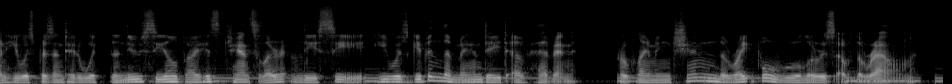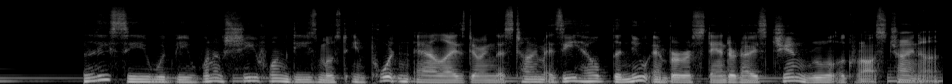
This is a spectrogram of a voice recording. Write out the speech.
When he was presented with the new seal by his chancellor, Li Si, he was given the mandate of heaven, proclaiming Qin the rightful rulers of the realm. Li Si would be one of Shi Huangdi's most important allies during this time as he helped the new emperor standardize Qin rule across China.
